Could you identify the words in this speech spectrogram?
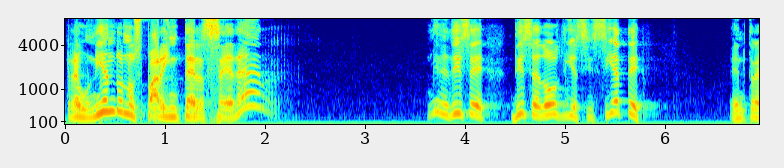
reuniéndonos para interceder. Mire, dice, dice 2.17, entre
